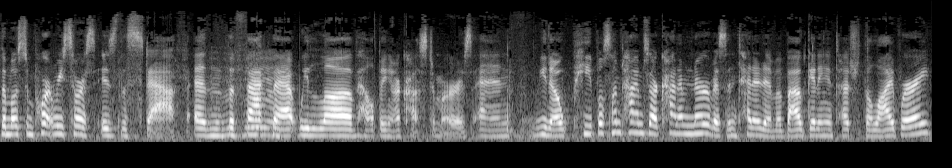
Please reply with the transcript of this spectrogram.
the most important resource is the staff and the fact that we love helping our customers. And, you know, people sometimes are kind of nervous and tentative about getting in touch with the library.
